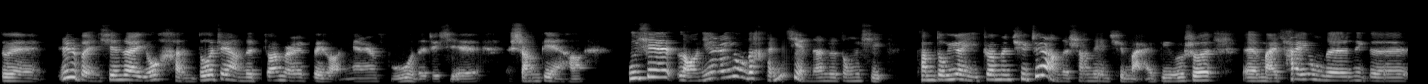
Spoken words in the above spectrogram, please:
对，日本现在有很多这样的专门为老年人服务的这些商店哈，一些老年人用的很简单的东西。他们都愿意专门去这样的商店去买，比如说，呃，买菜用的那个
